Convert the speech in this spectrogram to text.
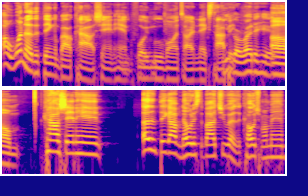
oh, one other thing about Kyle Shanahan before we move on to our next topic. you go right ahead. Um, Kyle Shanahan, other thing I've noticed about you as a coach, my man,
